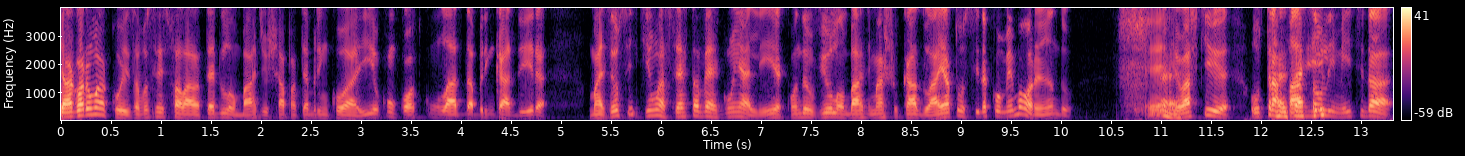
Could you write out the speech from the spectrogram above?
E agora uma coisa, vocês falaram até de Lombardi, o Chapa até brincou aí, eu concordo com o lado da brincadeira, mas eu senti uma certa vergonha alheia quando eu vi o Lombardi machucado lá e a torcida comemorando. É, é. Eu acho que ultrapassa aí... o limite da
